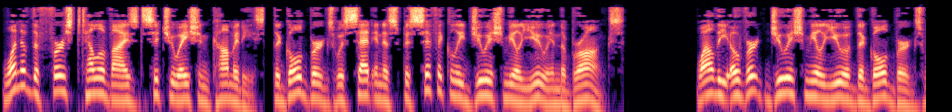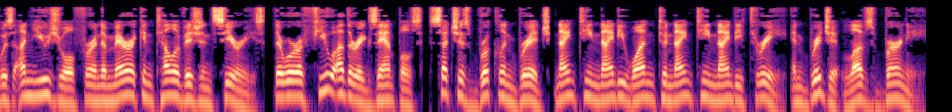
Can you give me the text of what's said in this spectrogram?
One of the first televised situation comedies, The Goldbergs was set in a specifically Jewish milieu in the Bronx. While the overt Jewish milieu of the Goldbergs was unusual for an American television series, there were a few other examples, such as Brooklyn Bridge (1991–1993) and Bridget Loves Bernie.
